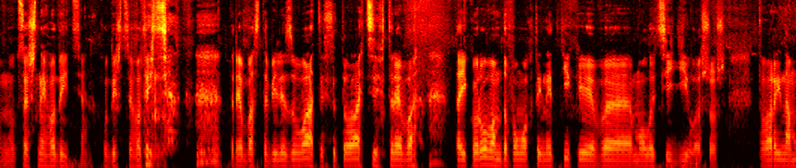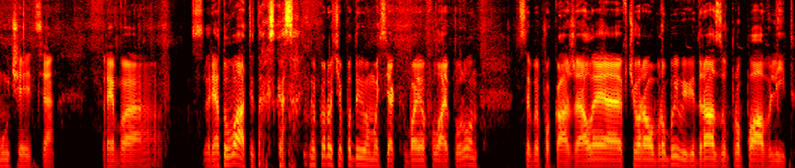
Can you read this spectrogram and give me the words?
Ну, це ж не годиться. Куди ж це годиться? треба стабілізувати ситуацію, треба та й коровам допомогти не тільки в молоці діло, що ж тварина мучається. Треба рятувати, так сказати. Ну, коротше, подивимось, як Biofly Puron себе покаже. Але вчора обробив і відразу пропав лід.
